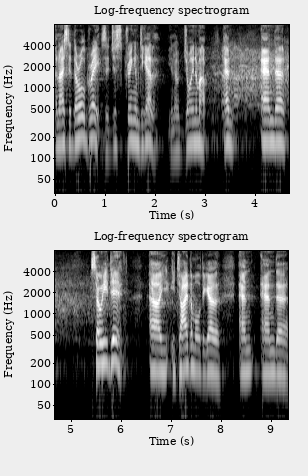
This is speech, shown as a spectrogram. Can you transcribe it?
And I said, they're all great. So just string them together, you know, join them up. And, and uh, so he did. Uh, he, he tied them all together. And, and uh,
